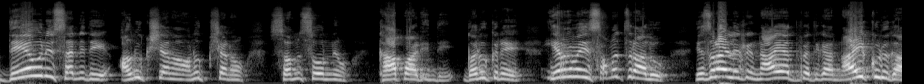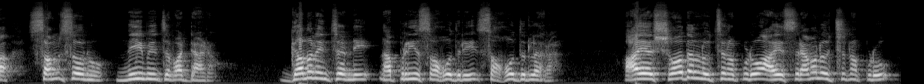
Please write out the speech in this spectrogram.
దేవుని సన్నిధి అనుక్షణం అనుక్షణం సంసోన్ను కాపాడింది. గనుకనే ఇరవై సంవత్సరాలు ఇజ్రాయెల్కి న్యాయాధిపతిగా నాయకుడిగా సంసోను నియమించబడ్డాడు. గమనించండి నా ప్రియ సహోదరి సహోదరులారా ఆయా శోధనలు వచ్చినప్పుడు ఆయా శ్రమలు వచ్చినప్పుడు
